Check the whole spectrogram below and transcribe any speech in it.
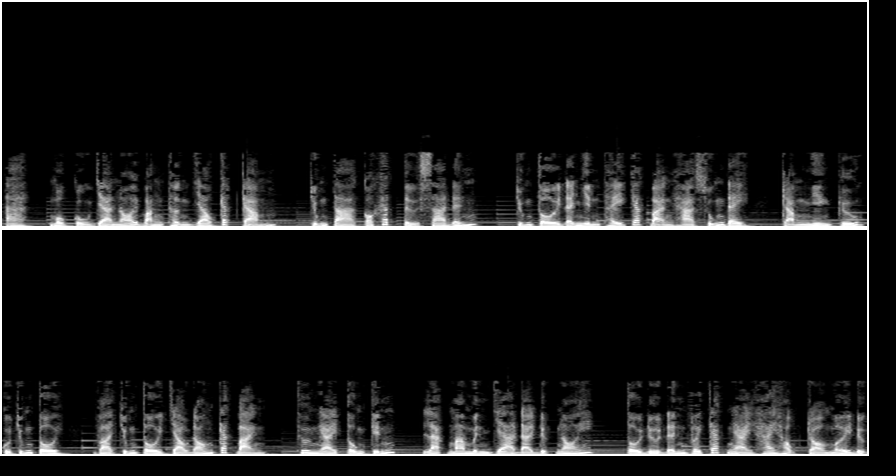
À, một cụ già nói bằng thần giao cách cảm, chúng ta có khách từ xa đến. Chúng tôi đã nhìn thấy các bạn hạ xuống đây, trạm nghiên cứu của chúng tôi, và chúng tôi chào đón các bạn. Thưa ngài tôn kính, Lạc Ma Minh Gia Đại Đức nói, tôi đưa đến với các ngài hai học trò mới được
